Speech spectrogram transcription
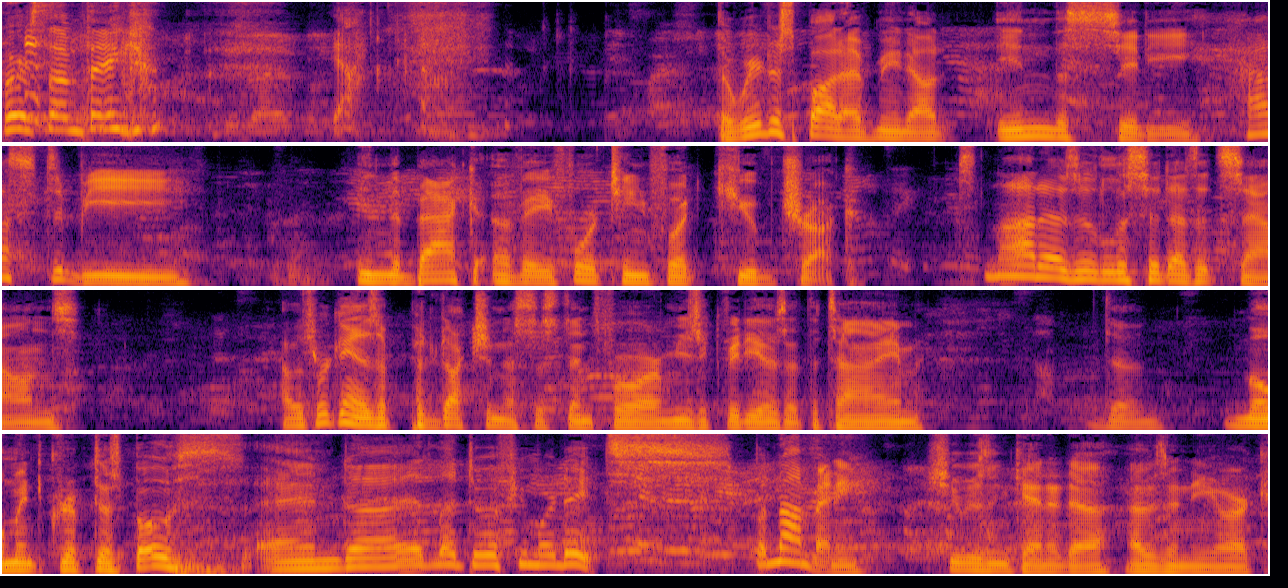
or something. yeah. The weirdest spot I've made out in the city has to be in the back of a 14 foot cube truck. It's not as illicit as it sounds. I was working as a production assistant for music videos at the time. The moment gripped us both, and uh, it led to a few more dates, but not many. She was in Canada, I was in New York,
